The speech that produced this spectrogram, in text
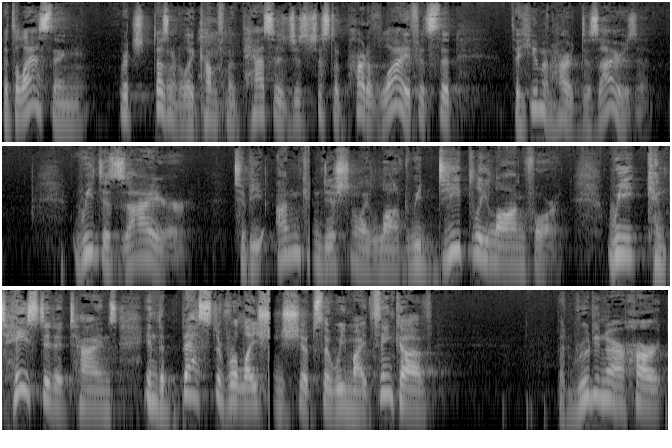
But the last thing, which doesn't really come from the passage, it's just a part of life, it's that the human heart desires it. We desire to be unconditionally loved. We deeply long for it. We can taste it at times in the best of relationships that we might think of, but rooted in our heart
